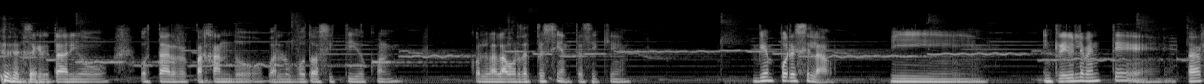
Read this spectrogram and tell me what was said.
como secretario o estar bajando para los votos asistidos con, con la labor del presidente, así que bien por ese lado. Y increíblemente estar,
